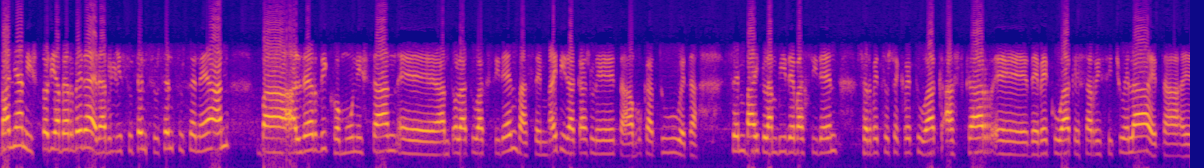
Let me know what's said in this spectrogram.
baina historia berbera erabili zuten zuzen zuzenean, ba, alderdi komunistan e, antolatuak ziren, ba, zenbait irakasle eta abokatu eta zenbait lanbide bat ziren zerbetzu sekretuak azkar e, debekuak ezarri zituela eta e,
